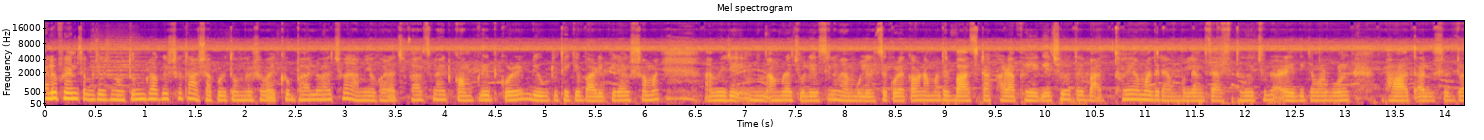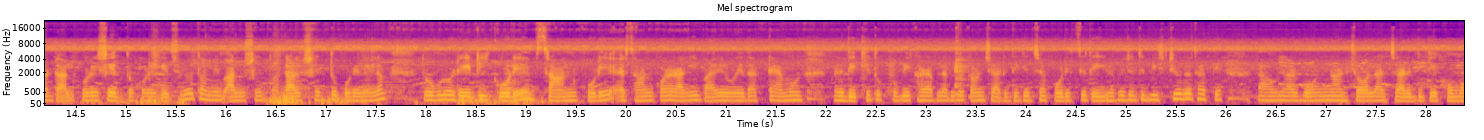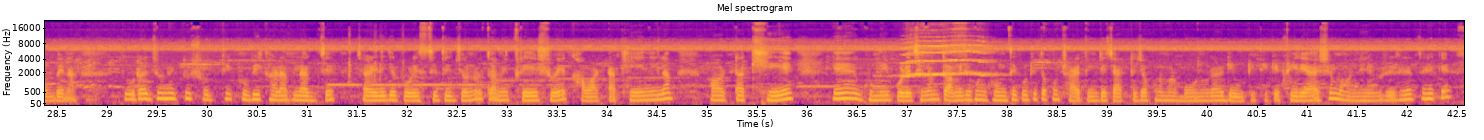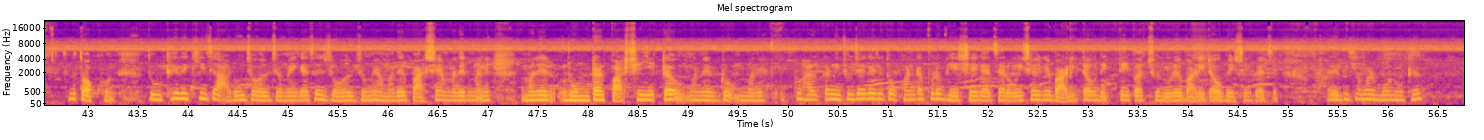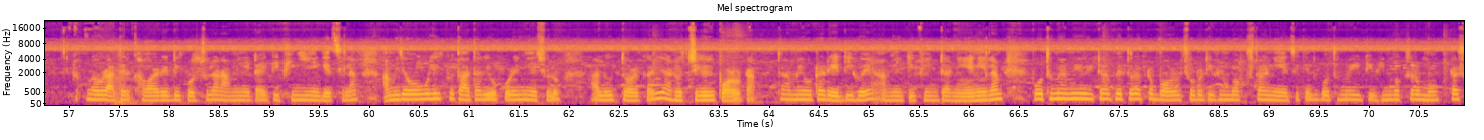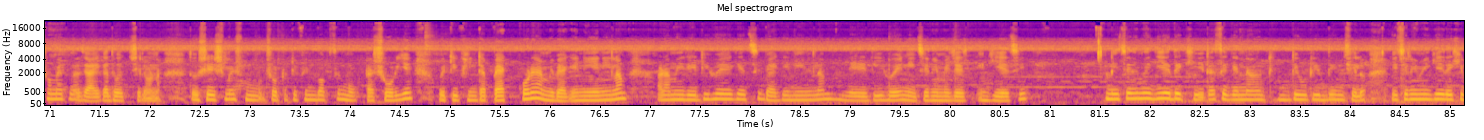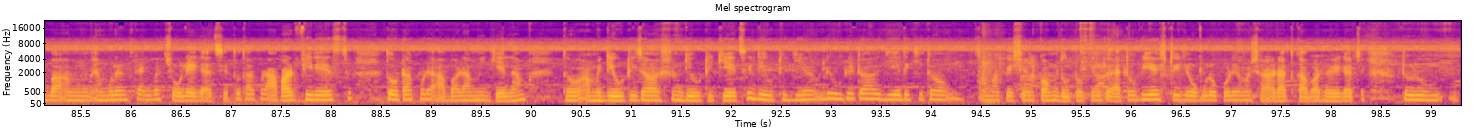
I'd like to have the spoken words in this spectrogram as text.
Hello friends আমি just নতুন ব্লগের সাথে আশা করি তোমরা সবাই খুব ভালো আছো আর আমিও ঘরে আছি। ফার্স্ট নাইট কমপ্লিট করে ডিউটি থেকে বাড়ি ফেরার সময় আমি আমরা চলে এসেছিলাম অ্যাম্বুলেন্সে করে, কারণ আমাদের বাসটা খারাপ হয়ে গেছিল, তাই বাধ্য হয়ে আমাদের অ্যাম্বুলেন্সে আসতে হয়েছিল। আর এদিকে আমার বোন ভাত, আলু সেদ্ধ আর ডাল করে সেদ্ধ করে গেছিল, তো আমি আলু সেদ্ধ ডাল সেদ্ধ করে নিলাম। তো ওগুলো রেডি করে, স্নান করে স্নান করার আগেই বাইরের ওয়েদারটা এমন মানে দেখে তো খুবই খারাপ লাগছে কারণ চারিদিকে যা পরিস্থিতি, এইভাবে যদি বৃষ্টি হতে থাকে, তাহলে আর বন্যার জল আর চারিদিকে কমবে না। তো ওটার জন্য একটু সত্যি খুবই খারাপ লাগছে চারিদিকে পরিস্থিতির জন্য। তো আমি ফ্রেশ হয়ে খাবারটা খেয়ে নিলাম। খাবারটা খেয়ে ঘুমিয়ে পড়েছিলাম। তো আমি যখন ঘুম থেকে উঠি তখন সাড়ে তিনটে, চারটে যখন আমার বোন ওরা ডিউটি থেকে ফিরে আসে মর্নিং থেকে, তো তখন। তো উঠে দেখি যে আরও জল জমে গেছে। জল জমে আমাদের পাশে, আমাদের মানে আমাদের রুমটার পাশেই একটা মানে মানে একটু হালকা নিচু জায়গায় যেহেতু ওখানটা পুরো ভেসে গেছে। আর ওই সাইডে বাড়িটাও দেখতেই পাচ্ছ, দূরে বাড়িটাও ভেসে গেছে। আর এদিকে আমার বোন উঠে ওরাও রাতের খাবার রেডি করছিল আর আমি এটাই টিফিন নিয়ে গেছিলাম। আমি যাব বলে একটু তাড়াতাড়ি ও করে নিয়েছিল আলুর তরকারি আর হচ্ছে ওই পরোটা। তো আমি ওটা রেডি হয়ে আমি টিফিনটা নিয়ে নিলাম। প্রথমে আমি ওইটার ভেতরে একটা বড় ছোটো টিফিন বক্সটা নিয়েছি কিন্তু প্রথমে ওই টিফিন বক্সের মুখটা সমেত না জায়গা ধরছিল না। তো শেষমেশ ছোটো টিফিন বক্সের মুখটা সরিয়ে ওই টিফিনটা প্যাক করে আমি ব্যাগে নিয়ে নিলাম। আর আমি রেডি হয়ে গেছি ব্যাগে নিয়ে নিলাম। রেডি হয়ে নিচে নেমে গিয়েছি। নিচে নেমে গিয়ে দেখি এটা সেকেন্ড নাইট ডিউটির দিন ছিল। নিচে নেমে গিয়ে দেখি বা অ্যাম্বুলেন্সটা একবার চলে গেছে। তো তারপর আবার ফিরে এসছে। তো ওটা করে আবার আমি গেলাম। তো আমি ডিউটি যাওয়ার ডিউটি গিয়েছি। ডিউটি গিয়ে ডিউটিটা গিয়ে দেখি তো আমার পেশেন্ট কম দুটো। কিন্তু এত বিএসটি যে ওগুলো করে আমার সারা রাত কাবার হয়ে গেছে। তো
